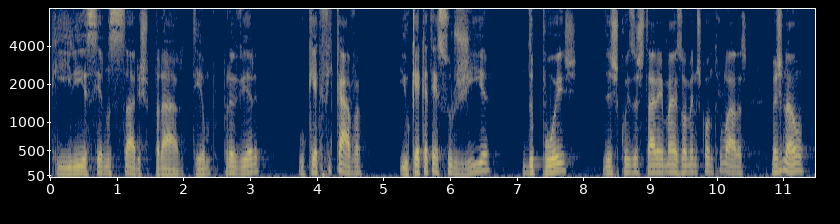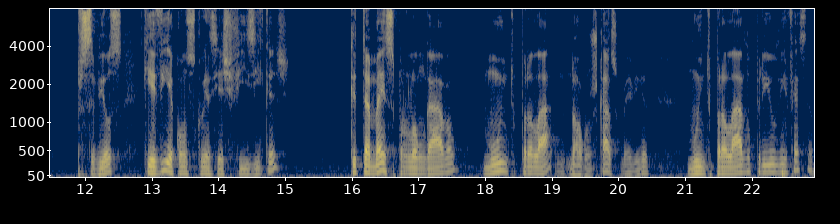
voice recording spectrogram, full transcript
que iria ser necessário esperar tempo para ver o que é que ficava e o que é que até surgia depois das coisas estarem mais ou menos controladas. Mas não, percebeu-se que havia consequências físicas que também se prolongavam muito para lá, em alguns casos, como é evidente, muito para lá do período de infecção.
